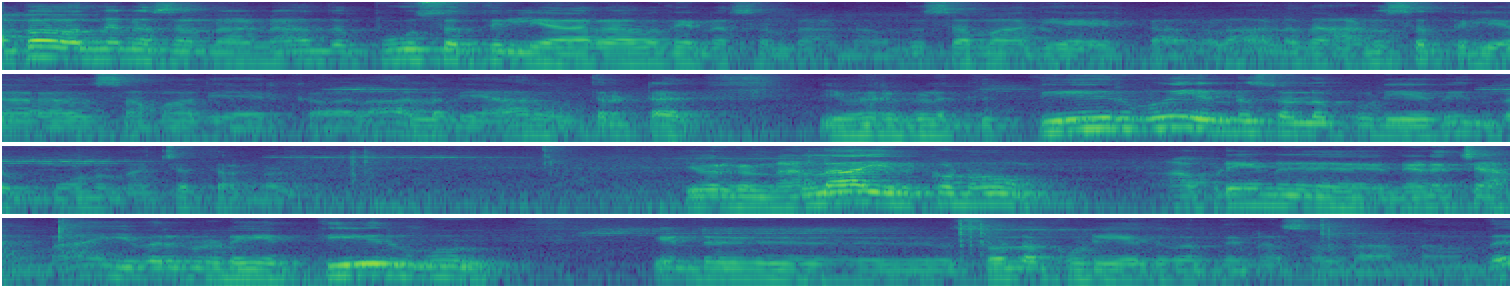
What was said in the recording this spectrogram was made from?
அப்போ வந்து என்ன சொன்னான்னா அந்த பூசத்தில் யாராவது என்ன சொன்னான்னா வந்து சமாதி ஆயிருக்காங்களா? அல்லது அனுசத்தில் யாராவது சமாதி ஆயிருக்காங்களா? அல்லது யார் உத்திரட்ட? இவர்களுக்கு தீர்வு என்று சொல்லக்கூடியது இந்த மூணு நட்சத்திரங்கள். இவர்கள் நல்லா இருக்கணும். அப்படின்னு நினச்சாங்கன்னா இவர்களுடைய தீர்வு என்று சொல்லக்கூடியது வந்து என்ன சொல்கிறான்னா வந்து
